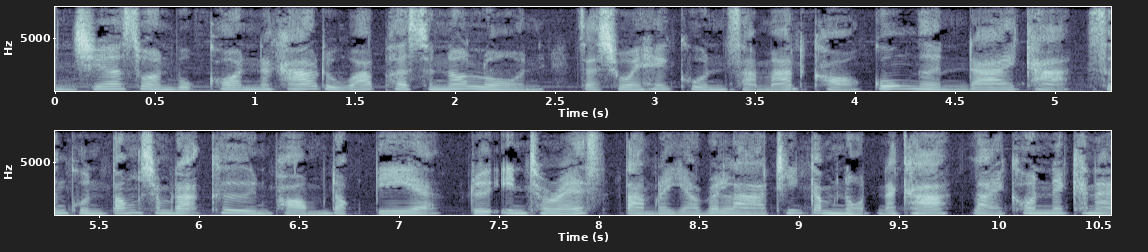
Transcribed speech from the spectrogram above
สินเชื่อส่วนบุคคลนะคะ หรือว่า personal loan จะช่วยให้คุณสามารถขอกู้เงินได้ค่ะ ซึ่งคุณต้องชำระคืนพร้อมดอกเบี้ย หรือ interest ตามระยะเวลาที่กำหนดนะคะ หลายคนในขณะ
